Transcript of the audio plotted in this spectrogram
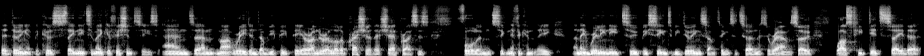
they're doing it because they need to make efficiencies. And um, Mark Read and WPP are under a lot of pressure. Their share prices fallen significantly, and they really need to be seen to be doing something to turn this around. So, whilst he did say that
